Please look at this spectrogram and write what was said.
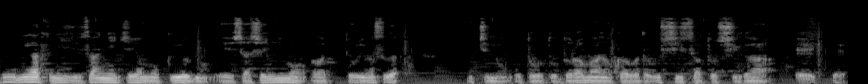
2月23日は木曜日、えー、写真にも上がっておりますが、うちの弟、ドラマーの川端牛聡が、えー、来て、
